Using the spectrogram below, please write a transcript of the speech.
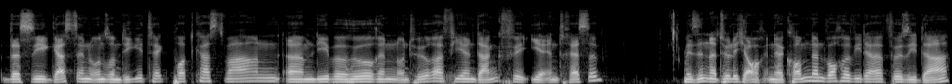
dass Sie Gast in unserem Digitech-Podcast waren. Ähm, liebe Hörerinnen und Hörer, vielen Dank für Ihr Interesse. Wir sind natürlich auch in der kommenden Woche wieder für Sie da.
